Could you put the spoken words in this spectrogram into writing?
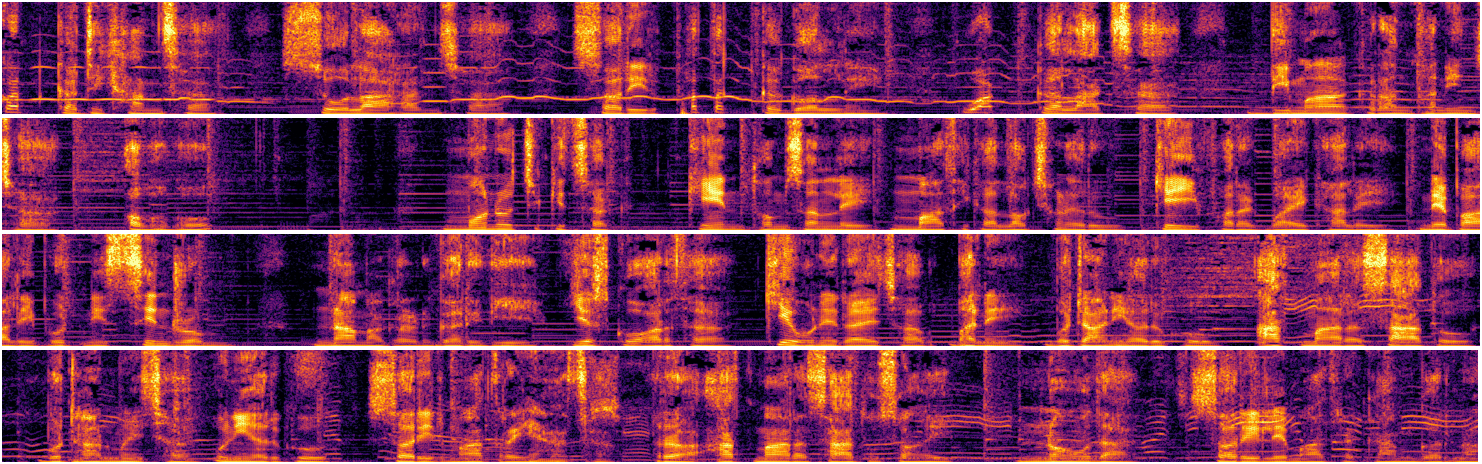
कटकटी खान्छ सोला हान्छ शरीर फतक्क गल्ने वाक्क लाग्छ दिमाग रन्थनिन्छ। अब भो मनोचिकित्सक केन थोम्सनले माथिका लक्षणहरू केही फरक भएकाले नेपाली भुटनी सिन्ड्रोम नामाकरण गरिदिए? यसको अर्थ के हुने रहेछ भने भुटानीहरूको आत्मा र सातो भुटानमै छ। उनीहरूको शरीर मात्र यहाँ छ र आत्मा र सातोसँगै नहुँदा शरीरले मात्र काम गर्न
